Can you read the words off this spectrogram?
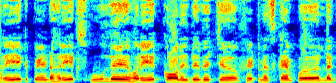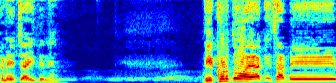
ਹਰੇਕ ਪਿੰਡ, ਹਰੇਕ ਸਕੂਲ ਦੇ, ਹਰੇਕ ਕਾਲਜ ਦੇ ਵਿੱਚ ਫਿਟਨੈਸ ਕੈਂਪ ਲੱਗਣੇ ਚਾਹੀਦੇ ਨੇ। ਵੇਖਣ ਤੋਂ ਆਇਆ ਕਿ ਸਾਡੇ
